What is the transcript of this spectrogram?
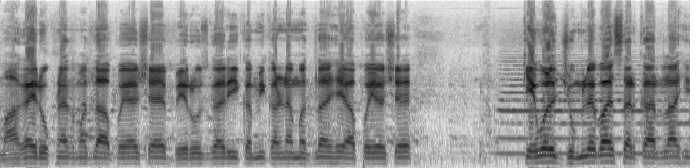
महागाई रोखण्यामधलं अपयश आहे बेरोजगारी कमी करण्यामधलं हे अपयश आहे. केवळ जुमलेबाज सरकारला ही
